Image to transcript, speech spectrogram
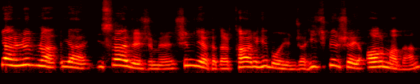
Yani Lübnan, yani İsrail rejimi şimdiye kadar tarihi boyunca hiçbir şey almadan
